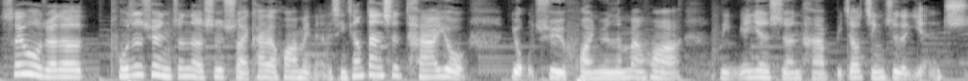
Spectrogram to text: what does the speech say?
所以我觉得朴智勋真的是甩开了花美男的形象，但是他又有去还原了漫画里面厌食人他比较精致的颜值，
